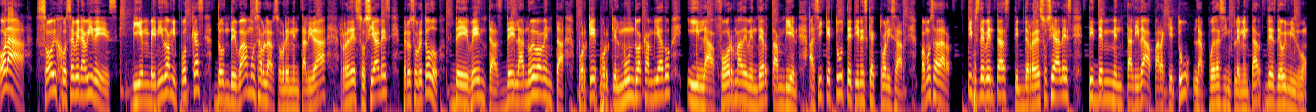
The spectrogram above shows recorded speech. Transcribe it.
Hola, soy José Benavides. Bienvenido a mi podcast donde vamos a hablar sobre mentalidad, redes sociales, pero sobre todo de ventas, de la nueva venta. ¿Por qué? Porque el mundo ha cambiado y la forma de vender también. Así que tú te tienes que actualizar. Vamos a dar tips de ventas, tips de redes sociales, tips de mentalidad para que tú la puedas implementar desde hoy mismo.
